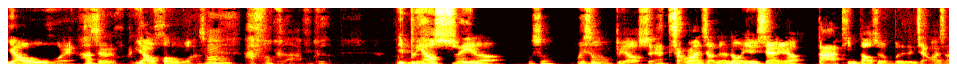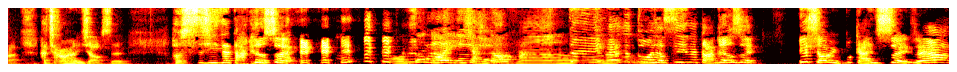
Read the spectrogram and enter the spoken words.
摇我，哎，他就摇晃我，他说：“阿福哥，阿福哥，你不要睡了。”我说。为什么不要睡？他讲话很小声，那我因为现在要大家听到，所以我不能讲话小声。他讲话很小声，他说司机在打瞌睡。哦，所以你会影响到他。对，他就跟我讲司机在打瞌睡，因为小雨不敢睡，所以他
